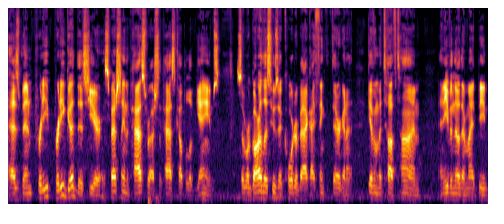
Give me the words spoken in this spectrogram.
has been pretty pretty good this year, especially in the pass rush the past couple of games. So regardless who's at quarterback, I think that they're going to give them a tough time. And even though there might be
